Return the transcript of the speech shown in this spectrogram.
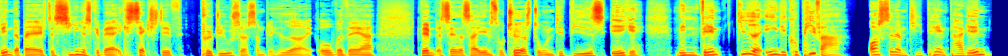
Winterberg efter sine skal være executive producer, som det hedder over there. Hvem der sætter sig i instruktørstolen, det vides ikke. Men hvem gider egentlig kopivarer? Også selvom de er pænt pakket ind.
